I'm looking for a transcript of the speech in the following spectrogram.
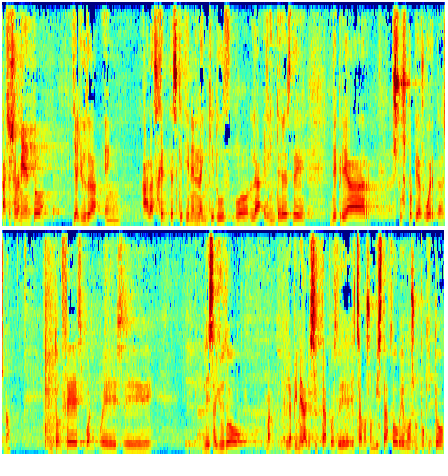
asesoramiento y ayuda a las gentes que tienen la inquietud o el interés de, crear sus propias huertas, ¿no? Entonces, bueno, pues eh, les ayudo bueno, en la primera visita pues le echamos un vistazo, vemos un poquito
